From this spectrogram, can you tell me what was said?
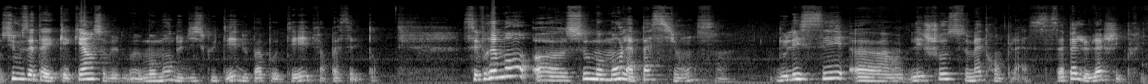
Si vous êtes avec quelqu'un, c'est le moment de discuter, de papoter, de faire passer le temps. C'est vraiment euh, ce moment, la patience, de laisser les choses se mettre en place. Ça s'appelle le lâcher prise.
